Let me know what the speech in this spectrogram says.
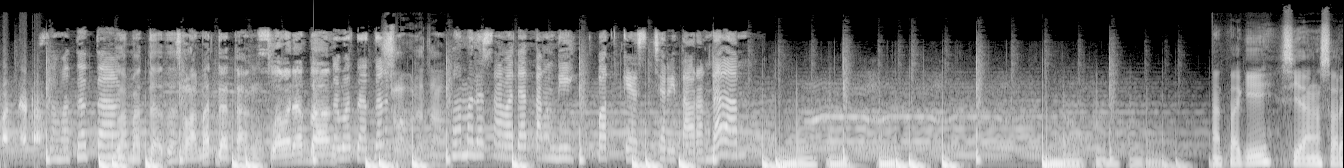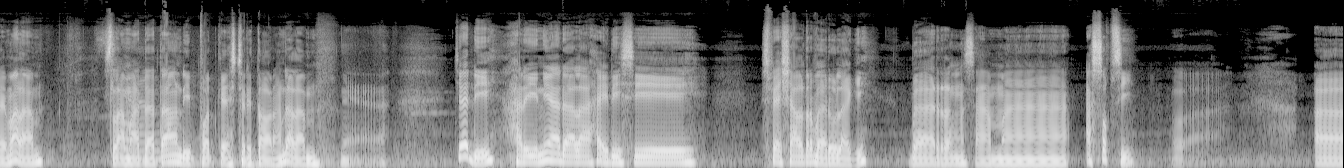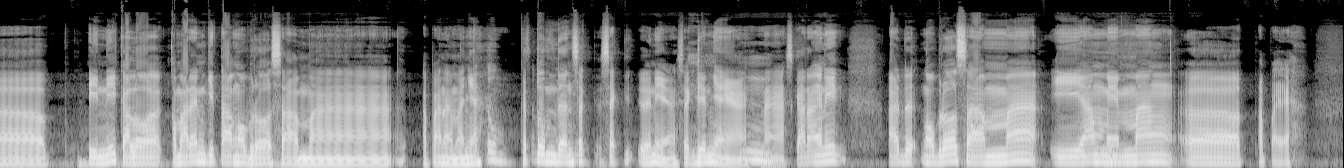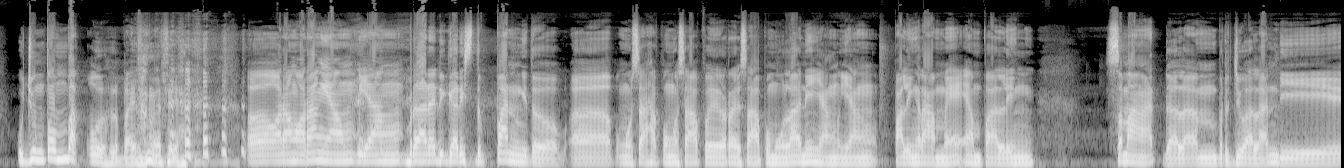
Selamat datang. Selamat datang. Selamat datang. Selamat datang. Selamat datang. Selamat datang. Selamat datang. Selamat datang. Selamat datang di podcast Cerita Orang Dalam. Selamat pagi, siang, sore, malam. Selamat datang di podcast Cerita Orang Dalam. Ya. Jadi, hari ini adalah edisi spesial terbaru lagi bareng sama Asopsi. Wah. Eh, ini kalau kemarin kita ngobrol sama apa namanya? Ketum. Ketum dan sek, sek- ini ya, sekjennya ya. Nah, sekarang ini ada ngobrol sama yang memang eh, apa ya? ujung tombak, uh lebay banget ya. Eh, orang-orang yang yang berada di garis depan gitu, Eh, pengusaha-pengusaha pengusaha pemula nih yang yang paling rame, yang paling semangat dalam berjualan di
